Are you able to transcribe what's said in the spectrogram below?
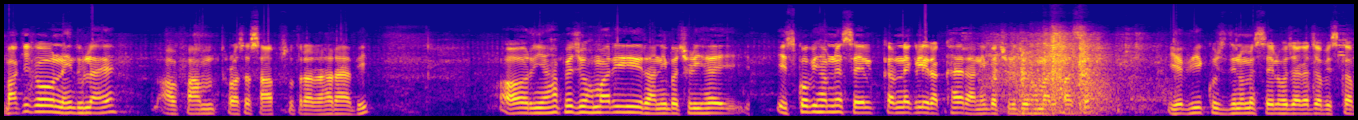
बाकी को नहीं धुला है। और फार्म थोड़ा सा साफ़ सुथरा रह रहा है अभी। और यहाँ पे जो हमारी रानी बछड़ी है, इसको भी हमने सेल करने के लिए रखा है, रानी बछड़ी जो हमारे पास है। ये भी कुछ दिनों में सेल हो जाएगा, जब इसका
